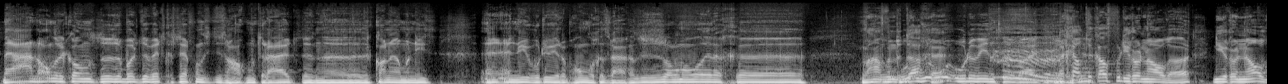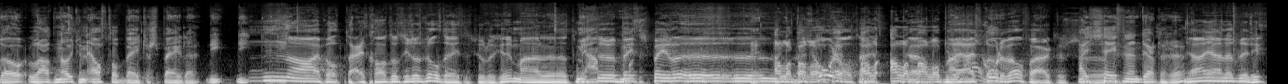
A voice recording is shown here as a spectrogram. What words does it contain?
Maar ja, aan de andere kant, eh, er, wordt, er werd gezegd van het is een hoog moet eruit en eh, dat kan helemaal niet. En, en nu wordt hij weer op handen gedragen. Dus het is allemaal wel erg... eh, Waan van de hoe- dag, hoe, hè? hoe, hoe de wind waait. Dat geldt natuurlijk ook voor die Ronaldo. Die Ronaldo laat nooit een elftal beter spelen. Die, die, Nou, hij heeft wel tijd gehad dat hij dat wel deed natuurlijk. Hè? Maar eh, tenminste, Ja, beter maar- spelen... eh, eh, alle hij ballen scoorde op- altijd. alle- alle ballen op Maar hij scoorde wel vaak. Dus, hij is eh, 37, hè? Ja, ja, dat weet ik.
